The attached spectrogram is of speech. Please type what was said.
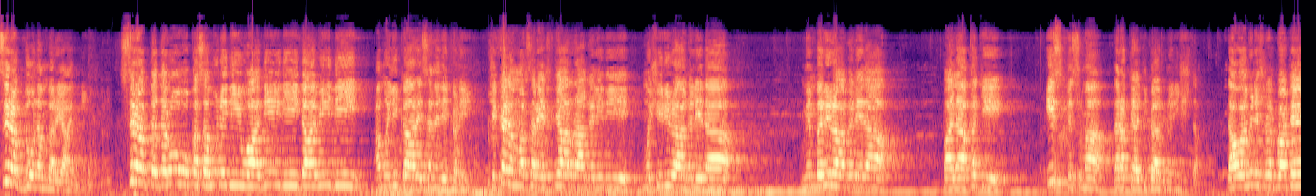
صرف دو نمبر یان دي صرف د دروغ قسمونه دي وادي دي داوی دي عملی کار یې سن دي کړي چې کله مر سره اختیار راغلي دي مشری راغلي دا منبری راغلي دا پالاقه کې اس قسمه ترقیاتی کارونه نشته د عوامي نشنل پارټۍ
